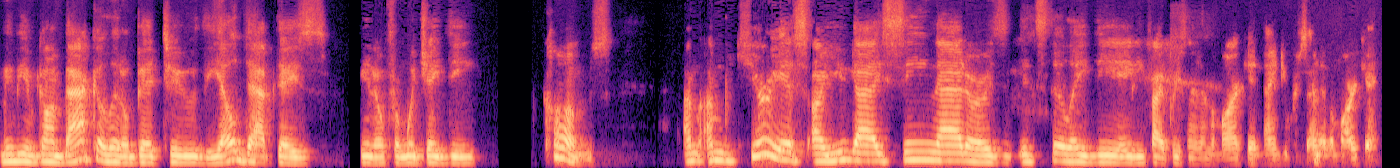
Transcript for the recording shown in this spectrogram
maybe have gone back a little bit to the LDAP days, you know, from which AD comes. I'm, I'm curious, are you guys seeing that or is it still AD 85% of the market, 90% of the market?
